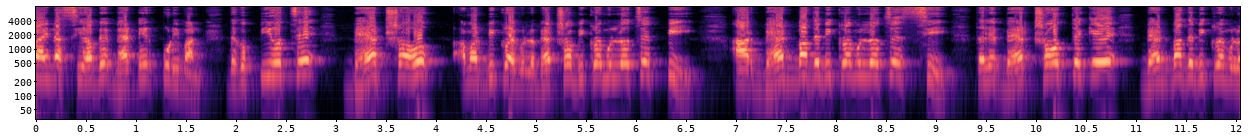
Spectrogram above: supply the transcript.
মাইনাস সি হবে ভ্যাটের পরিমাণ। দেখো পি হচ্ছে ভ্যাট সহ আমার বিক্রয় মূল্য, ভ্যাট সহ বিক্রয় মূল্য হচ্ছে পি আর ভ্যাট বাদে বিক্রয় মূল্য হচ্ছে সি তাহলে ভ্যাট সহ থেকে ভ্যাট বাদে বিক্রয় মূল্য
